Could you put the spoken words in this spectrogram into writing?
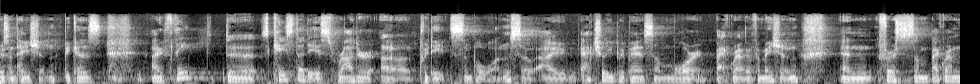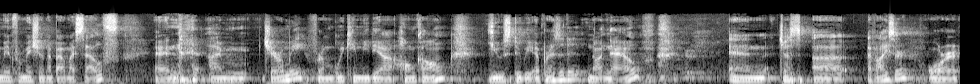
presentation because I think the case study is rather a pretty simple one. So I actually prepared some more background information. And first, some background information about myself. And I'm Jeromy from Wikimedia Hong Kong. Used to be a president, not now. And just uh, advisor, or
